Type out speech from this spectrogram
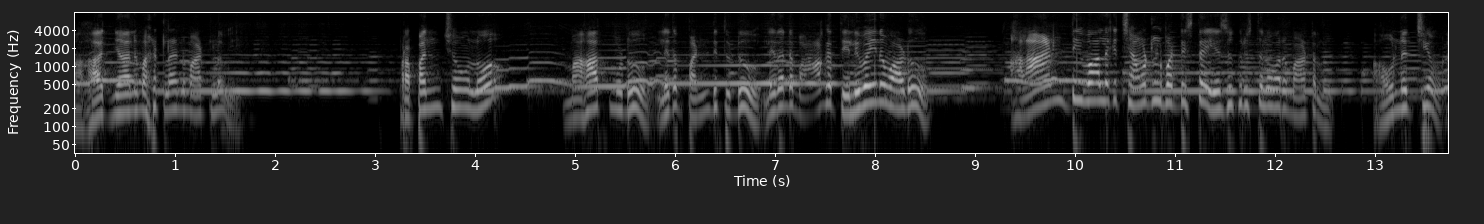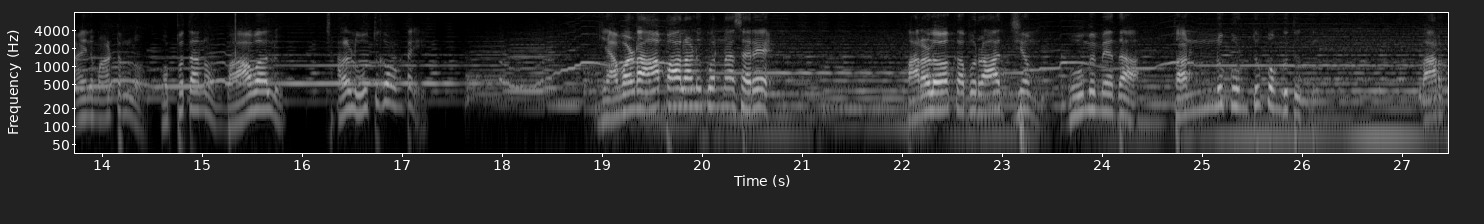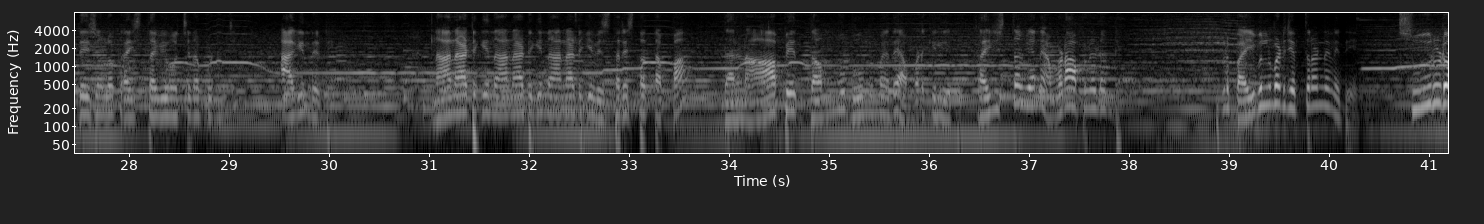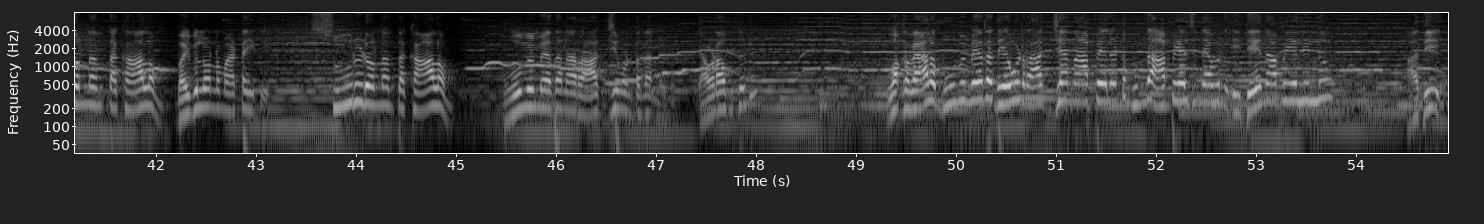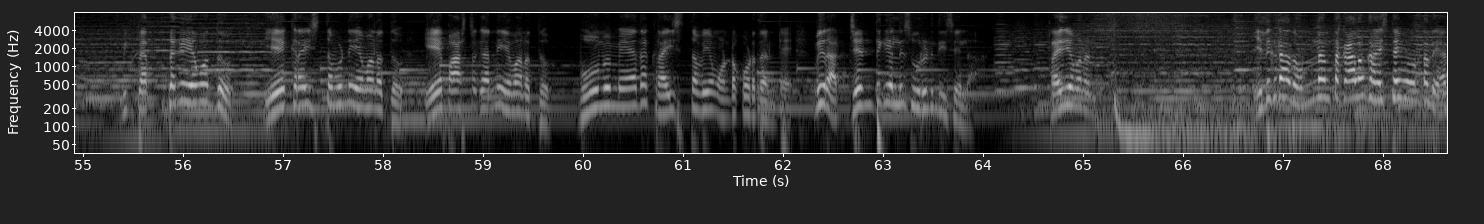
మహాజ్ఞాని మాట్లాడిన మాటలు అవి. ప్రపంచంలో మహాత్ముడు లేదా పండితుడు లేదంటే బాగా తెలివైన వాడు అలాంటి వాళ్ళకి చెమటలు పట్టిస్తే యేసుక్రీస్తుల వారి మాటలు ఔన్నత్యం ఆయన మాటల్లో గొప్పతనం భావాలు చాలా లోతుగా ఉంటాయి. ఎవడ ఆపాలనుకున్నా సరే పరలోకపు రాజ్యం భూమి మీద తన్నుకుంటూ పొంగుతుంది. భారతదేశంలో క్రైస్తవ్యం వచ్చినప్పటి నుంచి. ఆగిందండి. నానాటికి నానాటికి నానాటికి విస్తరిస్తా తప్ప దానిని ఆపే దమ్ము భూమి మీద ఎప్పటికీ లేదు. క్రైస్తవ్యాన్ని ఎవడ ఆపలేడండి? ఇప్పుడు బైబిల్ని బట్టి చెప్తున్నాను నేను ఇది. సూర్యుడు ఉన్నంత కాలం బైబిల్లో ఉన్న మాట ఇది. సూర్యుడు ఉన్నంత కాలం భూమి మీద నా రాజ్యం ఉంటుంది అన్నాడు ఎవడాపుతాడు ఒకవేళ భూమి మీద దేవుడు రాజ్యాన్ని ఆపేయాలంటే ముందు ఆపేయాల్సింది ఎవరు? ఇదేం ఆపేయాలి ఇల్లు అది మీకు పెద్దగా ఏమొద్దు. ఏ క్రైస్తవుడిని ఏమనొద్దు? ఏ పాస్టర్ గారిని ఏమనొద్దు? భూమి మీద క్రైస్తవ్యం ఉండకూడదంటే మీరు అర్జెంటుగా వెళ్ళి సూర్యుని తీసేలా ట్రై చేయమనండి. ఎందుకంటే అది ఉన్నంత కాలం క్రైస్తవ్యం ఉంటుంది. అందుకని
